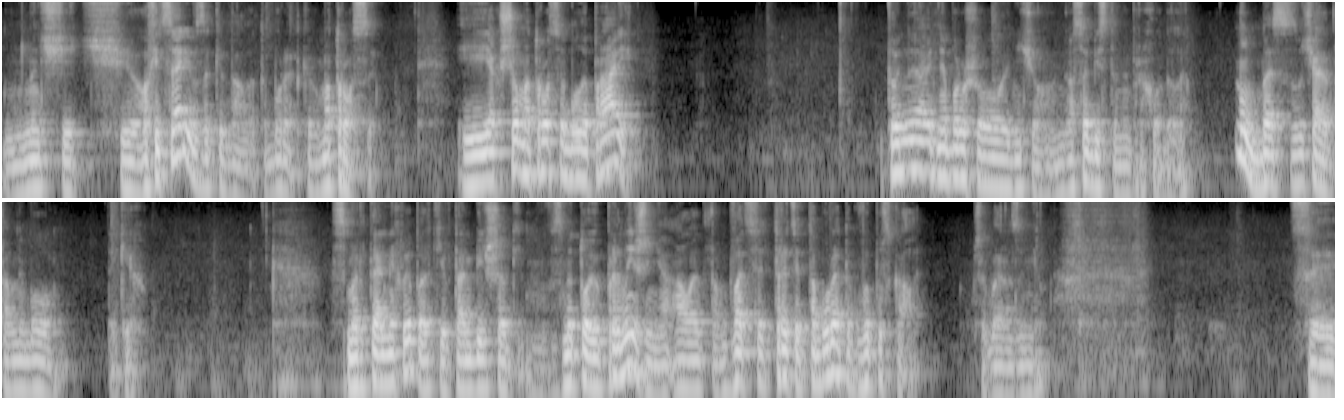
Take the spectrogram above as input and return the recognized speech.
значить, офіцерів закидали табуретками, матроси. І якщо матроси були праві, то навіть не порушували нічого, особисто не приходили. Ну, без, звичайно, там не було таких смертельних випадків, там більше з метою приниження, але там 20-30 табуреток випускали, щоб ви розуміли. Це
